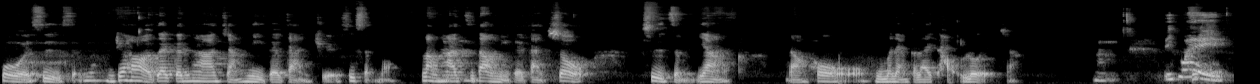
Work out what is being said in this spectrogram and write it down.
或者是什么，你就好好再跟他讲你的感觉是什么，让他知道你的感受是怎么样，然后你们两个来讨论这样，嗯，因为。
